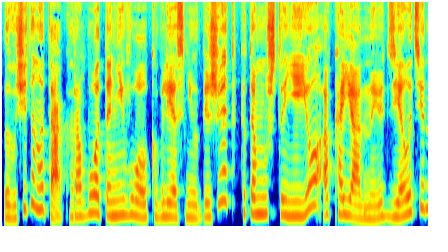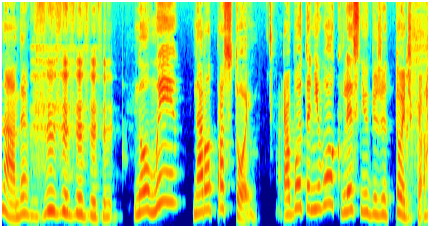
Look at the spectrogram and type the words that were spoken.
Звучит она так. Работа не волк, в лес не убежит, потому что ее окаянную делать и надо. Но мы народ простой. Работа не волк, в лес не убежит. Точка.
